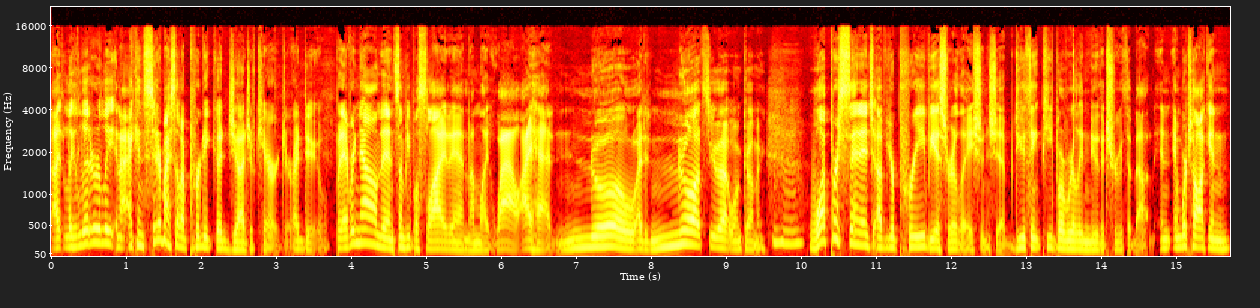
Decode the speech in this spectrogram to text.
I like literally, and I consider myself a pretty good judge of character. I do, but every now and then, some people slide in, and I'm like, "Wow, I had no, I did not see that one coming." Mm-hmm. What percentage of your previous relationship do you think people really knew the truth about? And and we're talking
